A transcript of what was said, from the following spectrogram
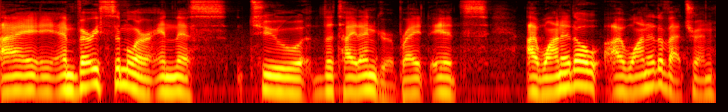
I am very similar in this to the tight end group, right? It's I wanted a I wanted a veteran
